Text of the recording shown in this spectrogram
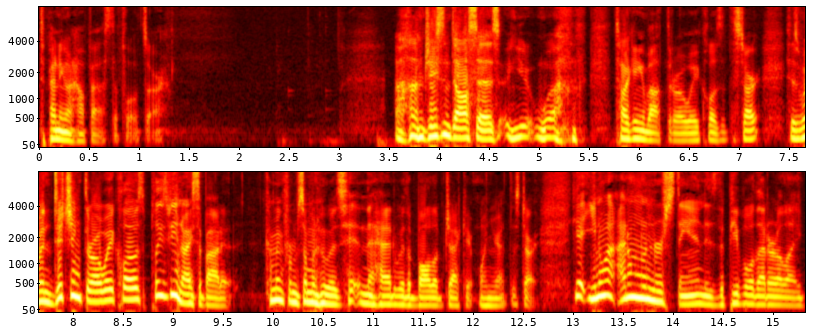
depending on how fast the floats are. Um, Jason Dahl says, you, well, talking about throwaway clothes at the start, says, when ditching throwaway clothes, please be nice about it. Coming from someone who was hit in the head with a ball up jacket when you're at the start. Yeah, you know what I don't understand is the people that are like,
